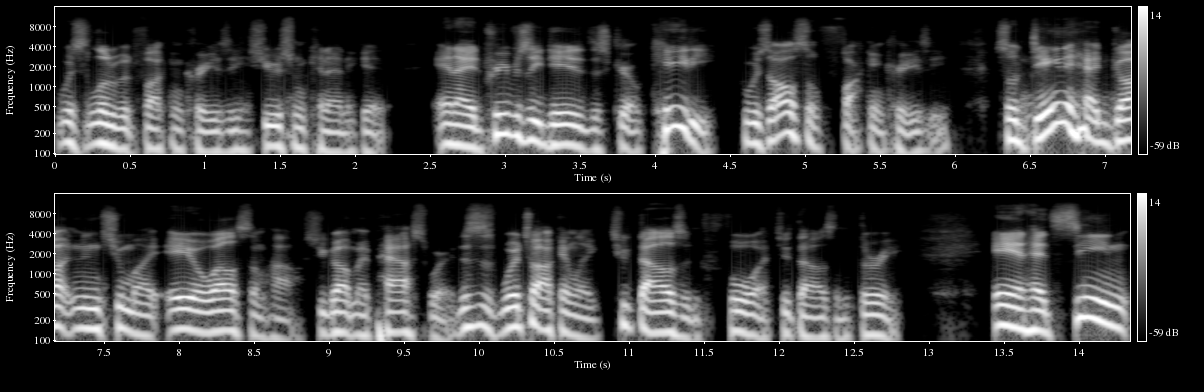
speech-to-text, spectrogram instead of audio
was a little bit fucking crazy. She was from Connecticut. And I had previously dated this girl, Katie, who was also fucking crazy. So mm. Dana had gotten into my AOL somehow. She got my password. This is we're talking like 2004, 2003, and had seen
